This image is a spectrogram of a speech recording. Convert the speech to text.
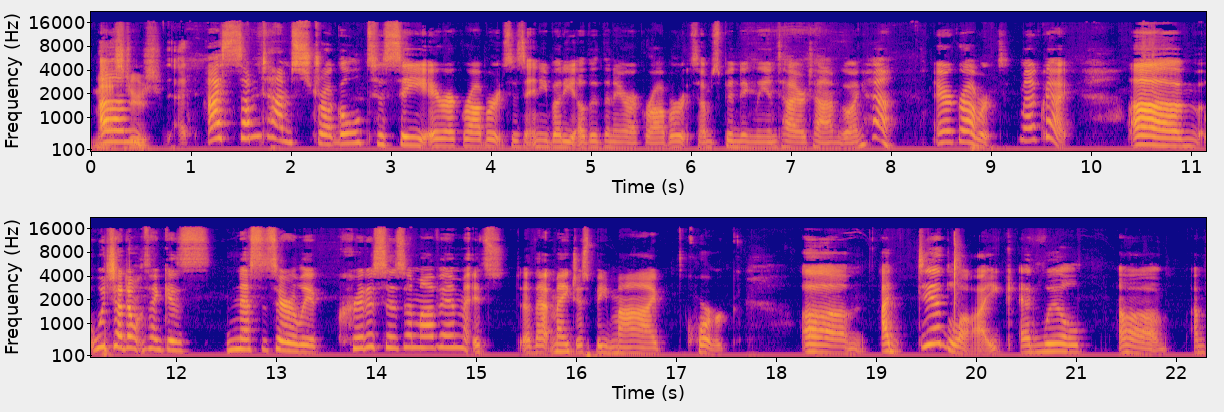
Masters? I sometimes struggle to see Eric Roberts as anybody other than Eric Roberts. I'm spending the entire time going, huh, Eric Roberts. Okay. Um, which I don't think is necessarily a criticism of him. It's uh, that may just be my quirk. Um, I did like, and will. Um, I'm.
